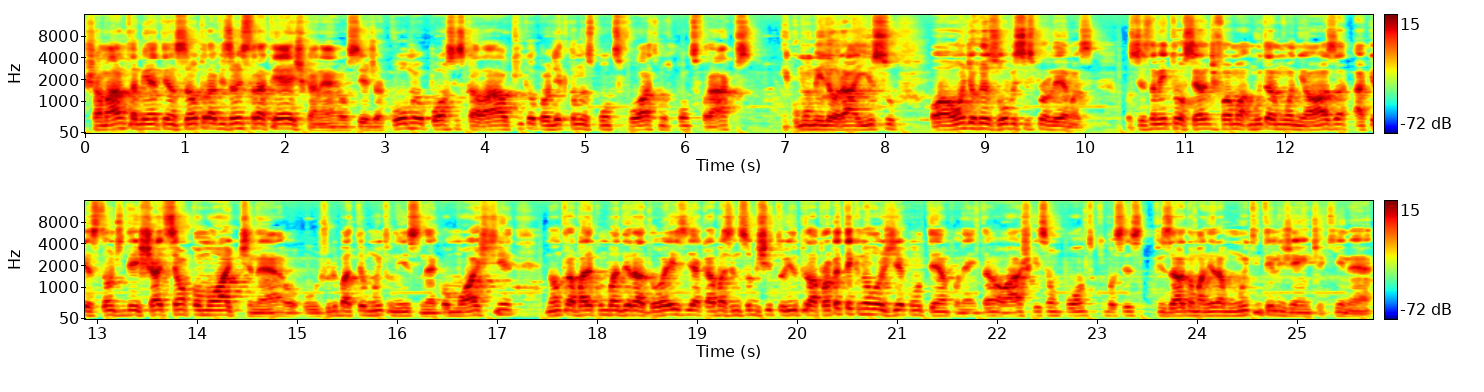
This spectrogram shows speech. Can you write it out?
chamaram também a atenção para a visão estratégica, né? Ou seja, como eu posso escalar, o que, que eu, onde é que estão meus pontos fortes, meus pontos fracos e como melhorar isso, ou aonde eu resolvo esses problemas. Vocês também trouxeram de forma muito harmoniosa a questão de deixar de ser uma commodity, né? O, o Júlio bateu muito nisso, né? Commodity não trabalha com bandeira 2 e acaba sendo substituído pela própria tecnologia com o tempo, né? Então eu acho que esse é um ponto que vocês fizeram de uma maneira muito inteligente aqui, né?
